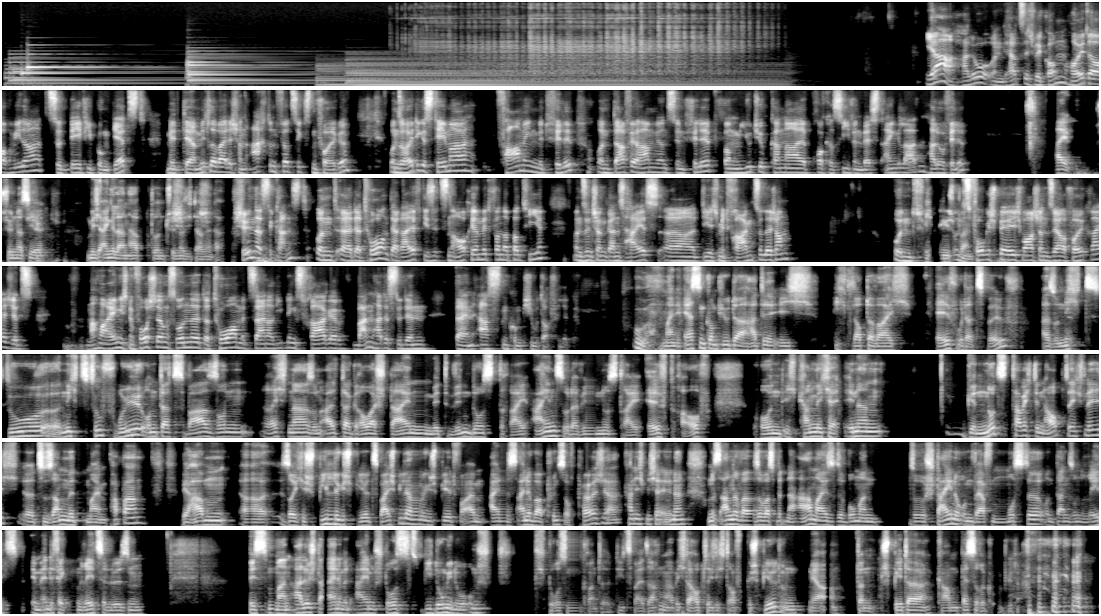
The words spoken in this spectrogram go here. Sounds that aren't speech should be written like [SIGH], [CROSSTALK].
Ja, hallo und herzlich willkommen heute auch wieder zu Defi.jetzt mit der mittlerweile schon 48. Folge. Unser heutiges Thema Farming mit Philipp und dafür haben wir uns den Philipp vom YouTube-Kanal Progressiv Invest eingeladen. Hallo Philipp. Hi, schön, dass ihr mich eingeladen habt und schön, dass ich da sein darf. Schön, dass du kannst. Und äh, der Thor und der Ralf, die sitzen auch hier mit von der Partie und sind schon ganz heiß, äh, dich mit Fragen zu löchern. Und das Vorgespräch war schon sehr erfolgreich. Jetzt machen wir eigentlich eine Vorstellungsrunde. Der Tor mit seiner Lieblingsfrage: Wann hattest du denn deinen ersten Computer, Philipp? Uh, meinen ersten Computer hatte ich, ich glaube, da war ich elf oder zwölf. Also nicht zu, nicht zu früh. Und das war so ein Rechner, so ein alter grauer Stein mit Windows 3.1 oder Windows 3.11 drauf. Und ich kann mich erinnern, genutzt habe ich den hauptsächlich äh, zusammen mit meinem Papa. Wir haben äh, solche Spiele gespielt. Zwei Spiele haben wir gespielt. Vor allem ein, das eine war Prince of Persia, kann ich mich erinnern. Und das andere war sowas mit einer Ameise, wo man so Steine umwerfen musste und dann so ein Rätsel, im Endeffekt ein Rätsel lösen, bis man alle Steine mit einem Stoß wie Domino umstoßen konnte. Die zwei Sachen habe ich da hauptsächlich drauf gespielt und ja, dann später kamen bessere Computer. [LAUGHS]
